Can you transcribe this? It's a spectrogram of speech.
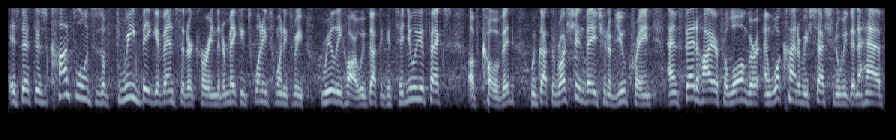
is that there's confluences of three big events that are occurring that are making 2023 really hard. We've got the continuing effects of COVID, we've got the Russian invasion of Ukraine, and Fed higher for longer. And what kind of recession are we going to have?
